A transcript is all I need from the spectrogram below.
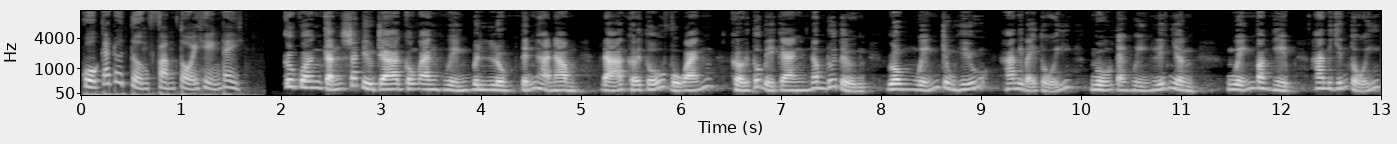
của các đối tượng phạm tội hiện nay. Cơ quan Cảnh sát điều tra Công an huyện Bình Lục, tỉnh Hà Nam đã khởi tố vụ án, khởi tố bị can 5 đối tượng gồm Nguyễn Trung Hiếu, 27 tuổi, ngụ tại huyện Lý Nhân, Nguyễn Văn Hiệp, 29 tuổi,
